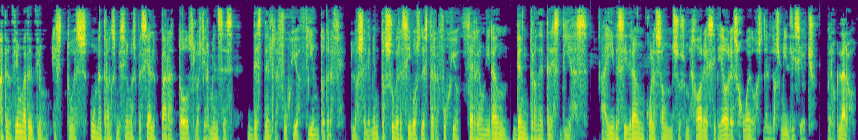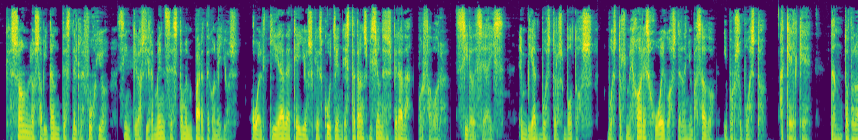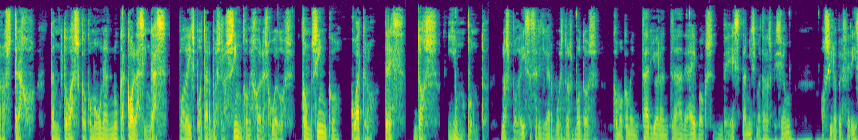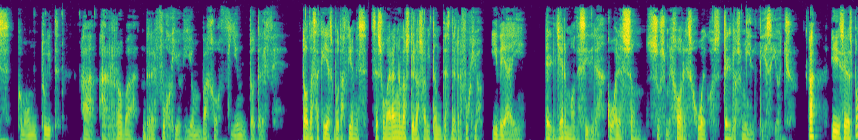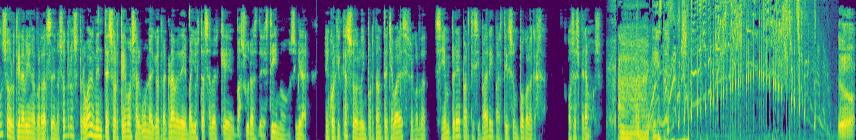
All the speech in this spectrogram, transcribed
Atención, atención, esto es una transmisión especial para todos los yermenses desde el refugio 113. Los elementos subversivos de este refugio se reunirán dentro de tres días. Ahí decidirán cuáles son sus mejores y peores juegos del 2018. Pero claro, que son los habitantes del refugio sin que los yermenses tomen parte con ellos. Cualquiera de aquellos que escuchen esta transmisión desesperada, por favor, si lo deseáis, enviad vuestros votos vuestros mejores juegos del año pasado y por supuesto aquel que tanto dolor os trajo, tanto asco como una nuca cola sin gas. Podéis votar vuestros cinco mejores juegos con cinco, cuatro, tres, dos y un punto. Nos podéis hacer llegar vuestros votos como comentario a la entrada de iBox de esta misma transmisión o si lo preferís como un tweet a arroba refugio-113. Todas aquellas votaciones se sumarán a los de los habitantes del refugio, y de ahí el yermo decidirá cuáles son sus mejores juegos del 2018. Ah, y si el sponsor tiene bien acordarse de nosotros, probablemente sorteemos alguna que otra clave de vaya usted a saber qué basuras de Steam o similar. En cualquier caso, lo importante, chavales, recordad, siempre participar y partirse un poco la caja. Os esperamos. Aquí está.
